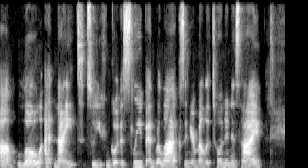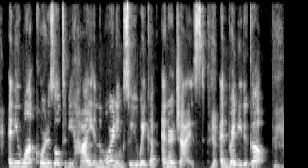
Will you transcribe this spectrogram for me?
um, low at night so you can go to sleep and relax, and your melatonin is high. And you want cortisol to be high in the morning so you wake up energized yeah. and ready to go. Mm-hmm.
